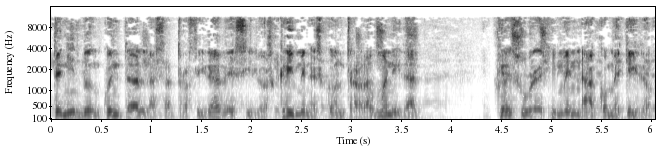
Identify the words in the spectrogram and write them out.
teniendo en cuenta las atrocidades y los crímenes contra la humanidad que su régimen ha cometido.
